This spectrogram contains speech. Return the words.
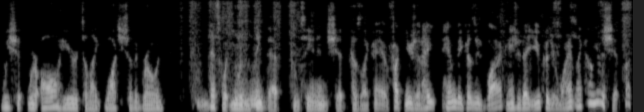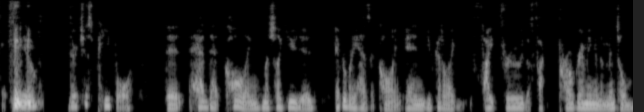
we should we're all here to like watch each other grow and that's what you wouldn't Mhm. think that from cnn shit because like hey fuck you should hate him because he's black and he should hate you because you're white like i don't give a shit fuck it you know they're just people that had that calling much like you did everybody has a calling and you've got to like fight through the fuck programming and the mental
